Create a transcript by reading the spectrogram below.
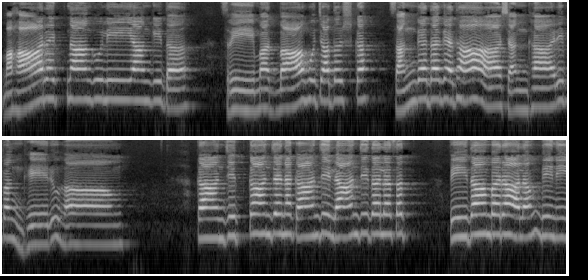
മഹാരത്നാങ്കുലീയാങ്കിത ശ്രീമദ്ബാഹുചതുഷ്ക സംഗതഗഥാ ശംഖാരി പങ്കേരുഹാം. കാഞ്ചിത് കാഞ്ചന കാഞ്ചിലാഞ്ചിതലസത് പീതാംബരാലംബിനി.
